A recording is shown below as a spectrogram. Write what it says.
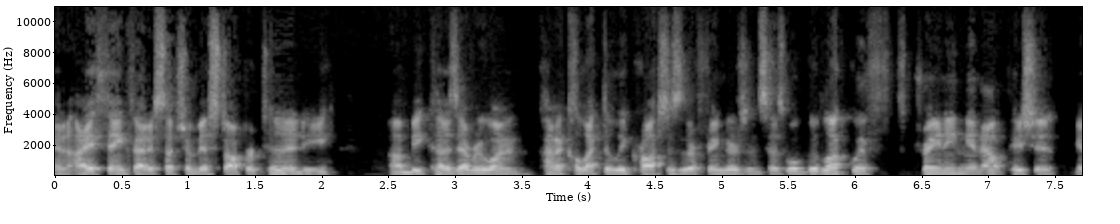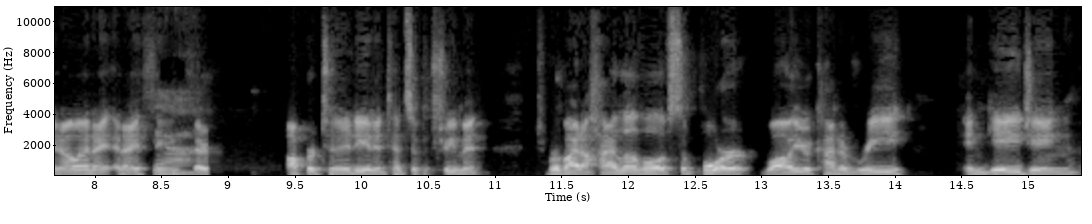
And I think that is such a missed opportunity um, because everyone kind of collectively crosses their fingers and says, "Well, good luck with training and outpatient," you know. And I and I think yeah. there's opportunity in intensive treatment to provide a high level of support while you're kind of re-engaging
